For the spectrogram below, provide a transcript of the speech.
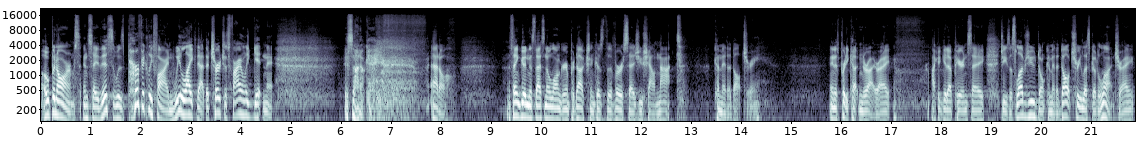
open arms and say, this was perfectly fine. We like that. The church is finally getting it. It's not okay at all. Thank goodness that's no longer in production because the verse says, You shall not commit adultery. And it's pretty cut and dry, right? I could get up here and say, Jesus loves you, don't commit adultery, let's go to lunch, right?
